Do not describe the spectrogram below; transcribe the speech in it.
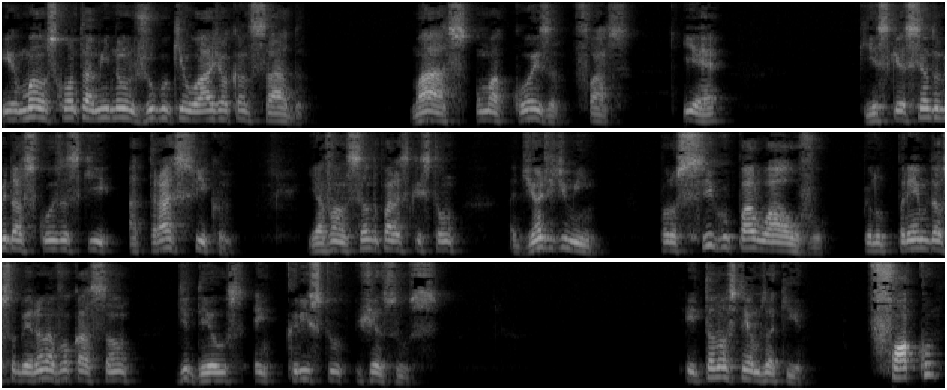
Irmãos, quanto a mim não julgo que eu haja alcançado, mas uma coisa faço, e é que, esquecendo-me das coisas que atrás ficam e avançando para as que estão diante de mim, prossigo para o alvo, pelo prêmio da soberana vocação de Deus em Cristo Jesus. Então nós temos aqui foco.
